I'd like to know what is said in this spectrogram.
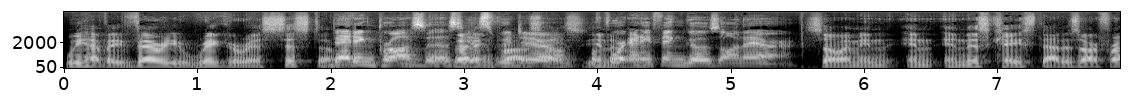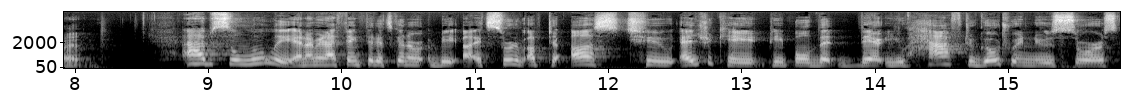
We have a very rigorous system. Vetting process, Vetting yes, we do. Before know. anything goes on air. So, I mean, in, in this case, that is our friend. Absolutely. And I mean, I think that it's going to be, it's sort of up to us to educate people that there, you have to go to a news source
